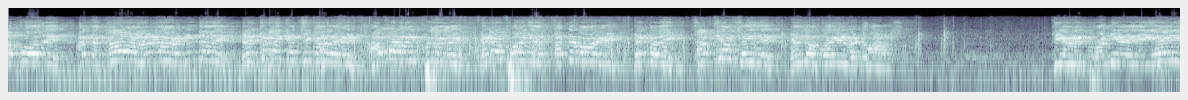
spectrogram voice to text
அப்போது அந்த காவல் அரணாக நின்றது இரட்டை கட்சிக்காரர்கள் அம்மாவின் பிள்ளைகள் எடப்பாடியார் தம்பிமார்கள் என்பதை சத்தியம் செய்து எந்த கோயில் வேண்டுமானாலும் சொல்லலாம். தீயணைப்பு வண்டிகளில் ஏறி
